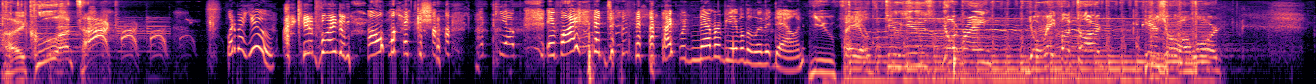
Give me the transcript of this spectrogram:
Haiku attack! What about you? I can't find him. Oh my god! I can't. If I had done that, I would never be able to live it down. You failed to use your brain. You're a fucktard. Here's your award.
